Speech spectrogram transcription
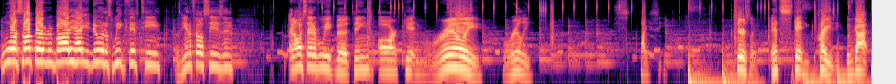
What's up, everybody? How you doing? It's week 15 of the NFL season. I know I say it every week, but things are getting really, really spicy. Seriously, it's getting crazy. We've got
